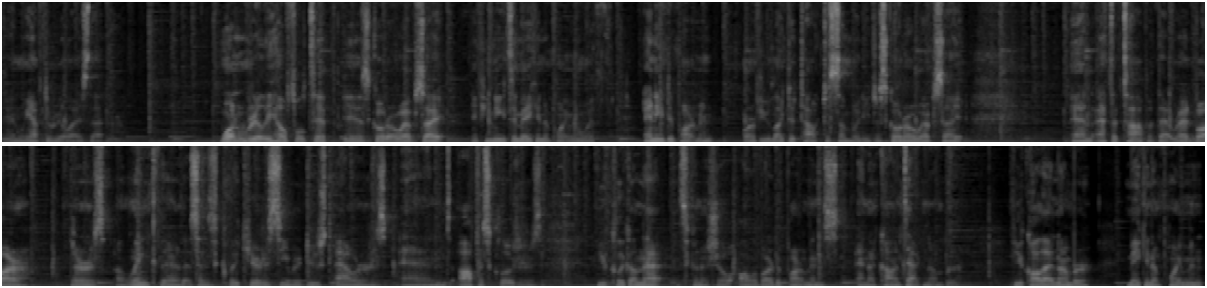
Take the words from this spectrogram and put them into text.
And we have to realize that. One really helpful tip is go to our website if you need to make an appointment with any department or if you'd like to talk to somebody, just go to our website and at the top of that red bar there's a link there that says click here to see reduced hours and office closures. You click on that, it's going to show all of our departments and a contact number. If you call that number, make an appointment,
